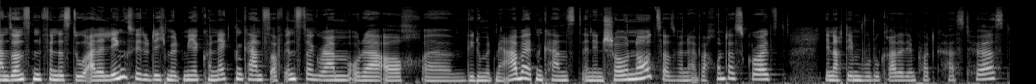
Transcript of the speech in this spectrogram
Ansonsten findest du alle Links, wie du dich mit mir connecten kannst auf Instagram oder auch äh, wie du mit mir arbeiten kannst in den Show Notes. Also wenn du einfach runterscrollst, je nachdem, wo du gerade den Podcast hörst.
